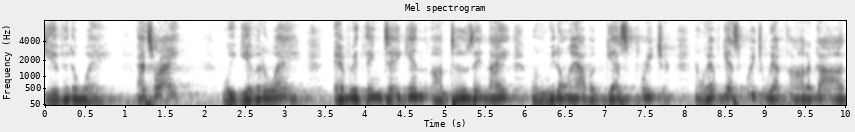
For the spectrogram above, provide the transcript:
give it away. That's right. We give it away everything taken on Tuesday night when we don't have a guest preacher. And we have guest preacher, we have to honor God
